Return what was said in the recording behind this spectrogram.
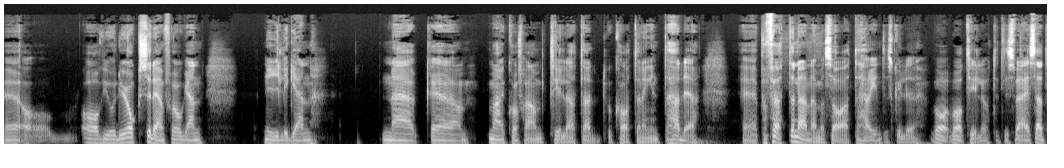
eh, avgjorde ju också den frågan nyligen när eh, man kom fram till att advokaterna inte hade Eh, Eh, på fötterna när man sa att det här inte skulle vara, vara tillåtet i Sverige. Så att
